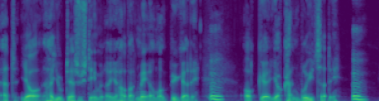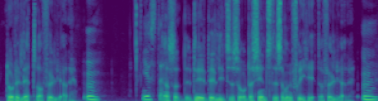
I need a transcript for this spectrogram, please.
att jag har gjort det här systemet och jag har varit med om att bygga det. mm, Och eh, jag kan bryta det. mm, Då är det lättare att följa det. mm. Just det. Alltså, det, det, är lite så, där känns det som en frihet att följa det. Mm.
